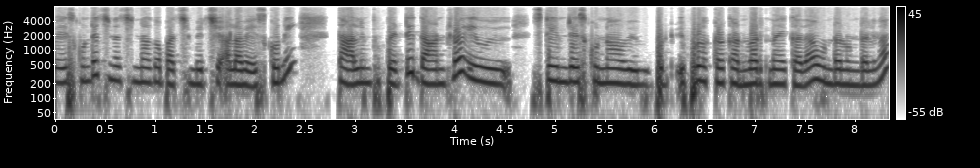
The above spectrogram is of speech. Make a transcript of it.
వేసుకుంటే చిన్న చిన్నగా పచ్చిమిర్చి అలా వేసుకొని తాలింపు పెట్టి దాంట్లో ఇవి స్టీమ్ చేసుకున్న ఇప్పుడు ఇప్పుడు అక్కడ కనబడుతున్నాయి కదా ఉండలు ఉండలుగా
